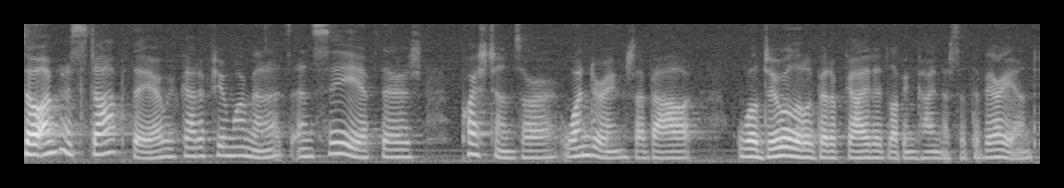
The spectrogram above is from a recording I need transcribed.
So I'm going to stop there. We've got a few more minutes and see if there's questions or wonderings about. We'll do a little bit of guided loving kindness at the very end,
